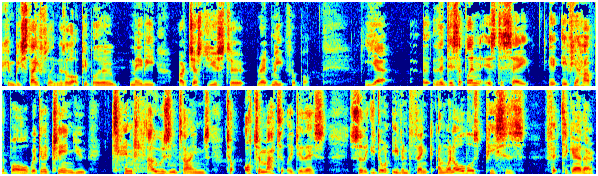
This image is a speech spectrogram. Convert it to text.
can be stifling. There's a lot of people who maybe are just used to red meat football. Yet uh, the discipline is to say, if you have the ball, we're going to train you 10,000 times to automatically do this so that you don't even think. And when all those pieces fit together,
